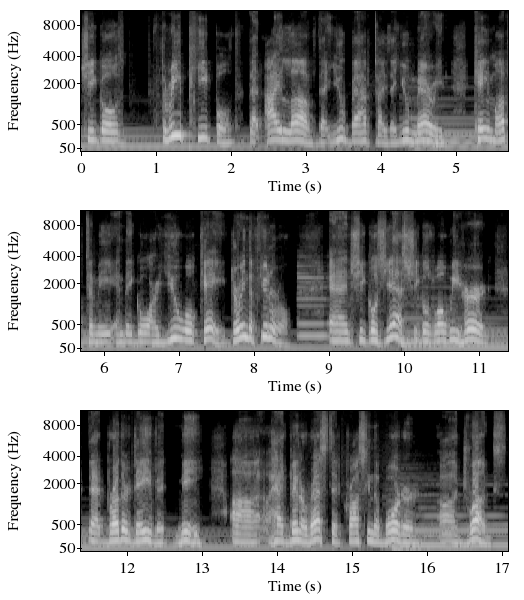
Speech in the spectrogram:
She goes, three people that I love, that you baptized, that you married, came up to me and they go, Are you okay? during the funeral. And she goes, Yes. She goes, Well, we heard that Brother David, me, uh, had been arrested crossing the border, uh, drugs,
